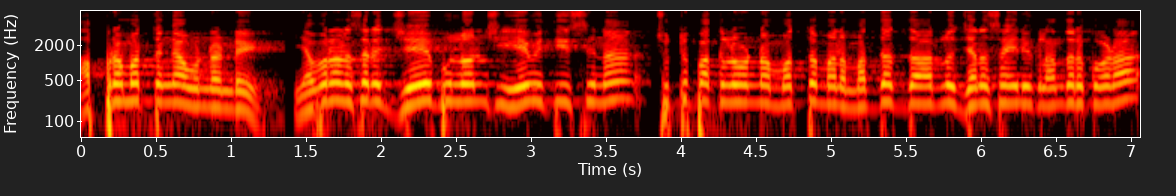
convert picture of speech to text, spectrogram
అప్రమత్తంగా ఉండండి. ఎవరైనా సరే జేబులో నుంచి ఏమి తీసినా చుట్టుపక్కల ఉన్న మొత్తం మన మద్దతుదారులు జన సైనికులందరూ కూడా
